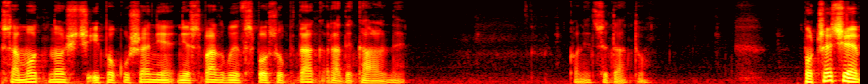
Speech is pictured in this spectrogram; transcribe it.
samotność i pokuszenie nie spadły w sposób tak radykalny. Koniec cytatu. Po trzecie,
